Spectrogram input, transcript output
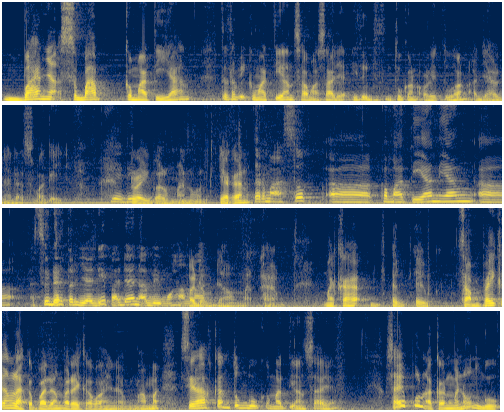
banyak sebab kematian, tetapi kematian sama saja itu ditentukan oleh Tuhan ajalnya dan sebagainya. Jadi- Raibal manun, ya kan? Termasuk eh, kematian yang eh, sudah terjadi pada Nabi Muhammad. pada Muhammad. Nah, maka eh, eh, sampaikanlah kepada mereka wahai Nabi Muhammad, silahkan tunggu kematian saya. Saya pun akan menunggu.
